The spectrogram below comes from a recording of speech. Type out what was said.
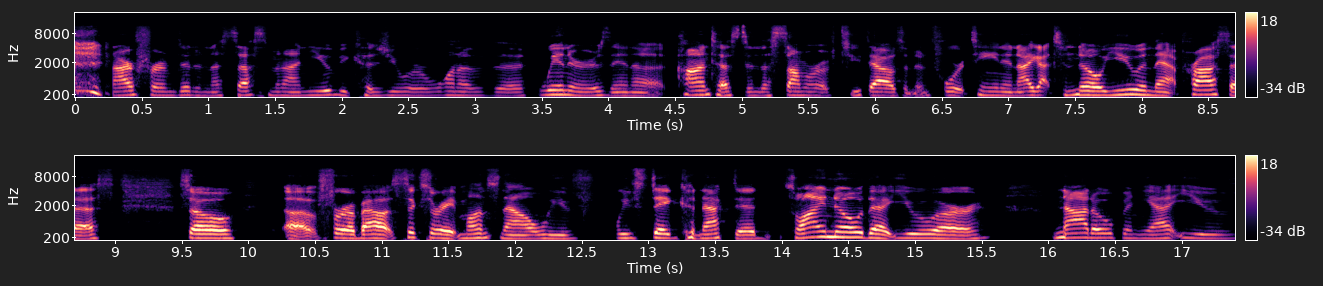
Our firm did an assessment on you because you were one of the winners in a contest in the summer of 2014, and I got to know you in that process. So uh, for about six or eight months now, we've we've stayed connected. So I know that you are not open yet. You've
